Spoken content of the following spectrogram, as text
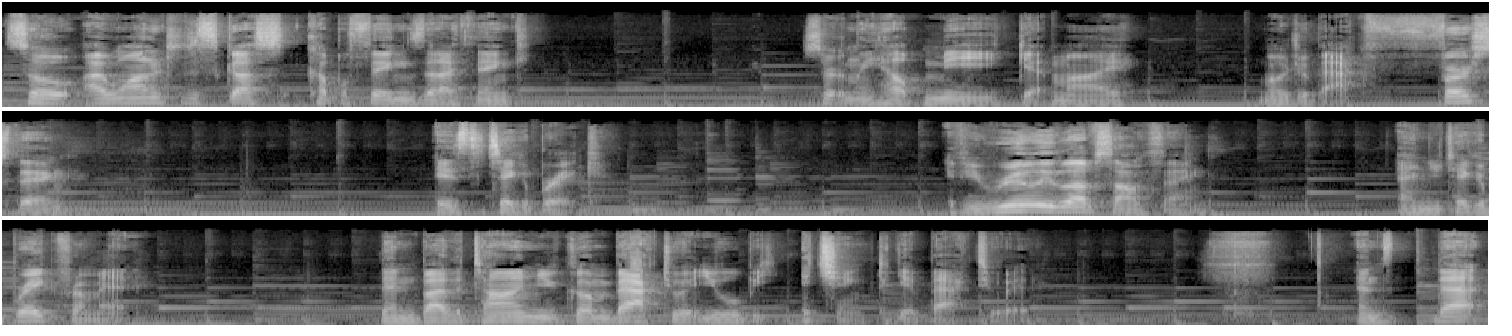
so I wanted to discuss a couple things that I think certainly helped me get my mojo back. First thing is to take a break. If you really love something and you take a break from it, then by the time you come back to it, you will be itching to get back to it. And that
